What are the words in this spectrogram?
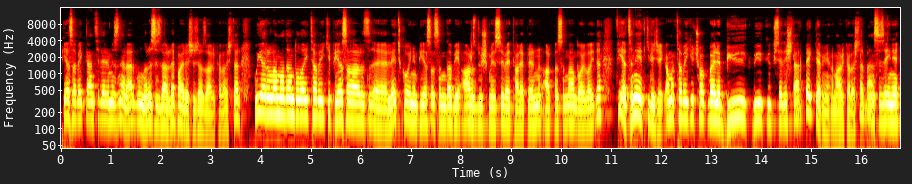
Piyasa beklentilerimiz neler? Bunları sizlerle paylaşacağız arkadaşlar. Bu yarılamadan dolayı tabii ki piyasalar e, Litecoin'in piyasasında bir arz düşmesi ve taleplerinin artmasından dolayı da fiyatını etkileyecek. Ama tabii ki çok böyle büyük büyük yükselişler beklemeyelim arkadaşlar. Ben size yine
